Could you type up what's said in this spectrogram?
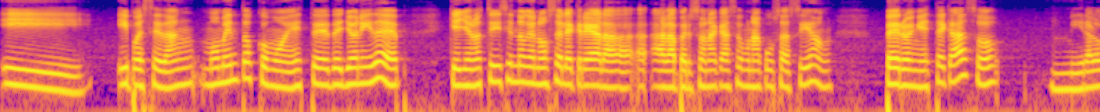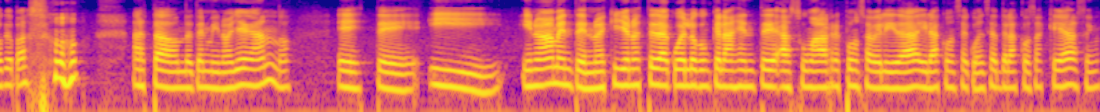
y, y pues se dan momentos como este de Johnny Depp, que yo no estoy diciendo que no se le crea a la, a la persona que hace una acusación, pero en este caso, mira lo que pasó, hasta donde terminó llegando. Este, y, y nuevamente, no es que yo no esté de acuerdo con que la gente asuma la responsabilidad y las consecuencias de las cosas que hacen,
